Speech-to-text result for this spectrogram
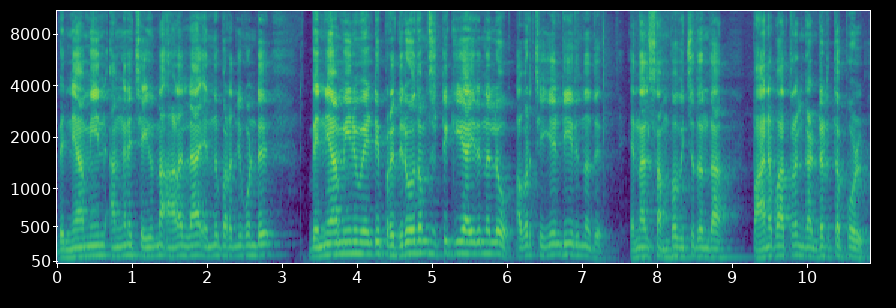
ബെന്യാമീൻ അങ്ങനെ ചെയ്യുന്ന ആളല്ല എന്ന് പറഞ്ഞുകൊണ്ട് ബെന്യാമീനു വേണ്ടി പ്രതിരോധം സൃഷ്ടിക്കുകയായിരുന്നല്ലോ അവർ ചെയ്യേണ്ടിയിരുന്നത്. എന്നാൽ സംഭവിച്ചതെന്താ? പാനപാത്രം കണ്ടെടുത്തപ്പോൾ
